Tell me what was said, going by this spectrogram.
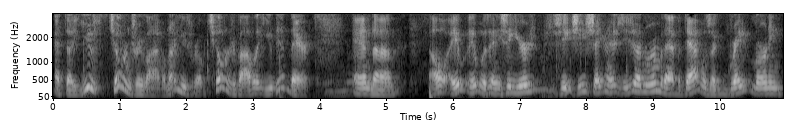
at the youth children's revival, not youth revival, children's revival that you did there. And uh, oh, it, it was. And you see, you're she she's shaking her head. She doesn't remember that, but that was a great learning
